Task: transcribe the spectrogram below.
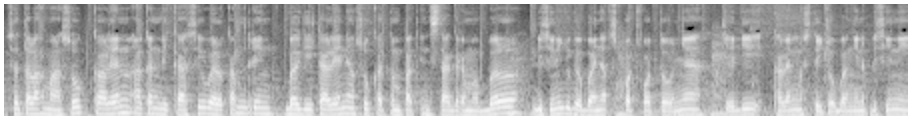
Setelah masuk, kalian akan dikasih welcome drink. Bagi kalian yang suka tempat instagramable, di sini juga banyak spot fotonya. Jadi kalian mesti coba nginep di sini.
